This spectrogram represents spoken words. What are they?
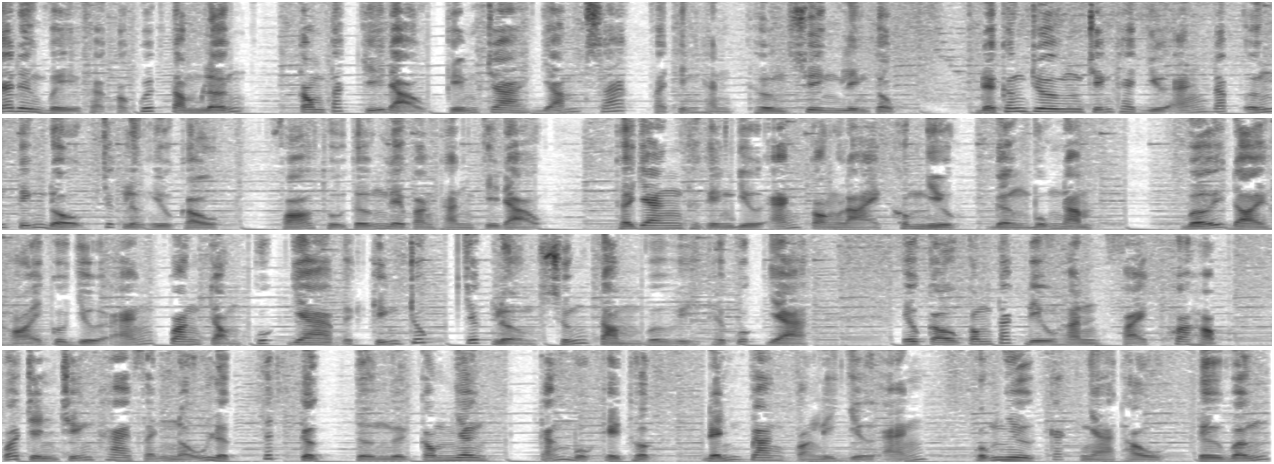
các đơn vị phải có quyết tâm lớn, công tác chỉ đạo, kiểm tra, giám sát phải tiến hành thường xuyên liên tục. Để khẩn trương triển khai dự án đáp ứng tiến độ, chất lượng yêu cầu, Phó Thủ tướng Lê Văn Thành chỉ đạo, thời gian thực hiện dự án còn lại không nhiều, gần 4 năm. với đòi hỏi của dự án quan trọng quốc gia về kiến trúc chất lượng xứng tầm với vị thế quốc gia. Yêu cầu công tác điều hành phải khoa học, quá trình triển khai phải nỗ lực tích cực từ người công nhân, cán bộ kỹ thuật đến ban quản lý dự án cũng như các nhà thầu, tư vấn,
